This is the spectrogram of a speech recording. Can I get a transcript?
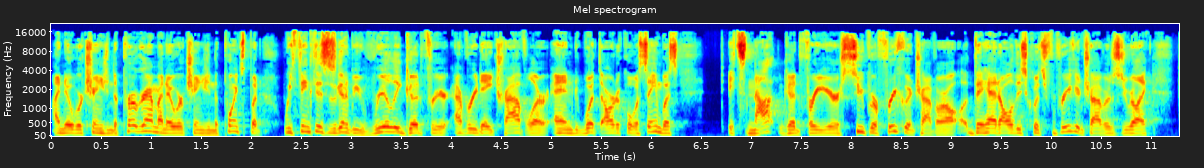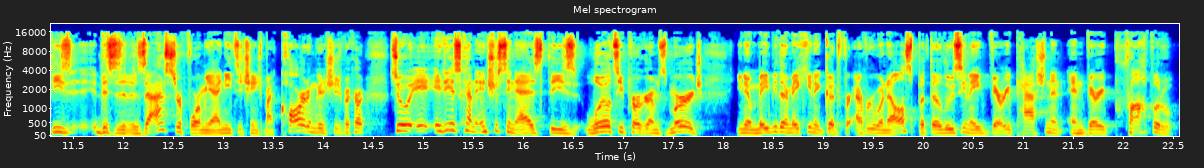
I know we're changing changing the program. I know we're changing the points, but we think this is going to be really good for your everyday traveler. And what the article was saying was it's not good for your super frequent traveler. They had all these quotes from frequent travelers who were like, these, this is a disaster for me. I need to change my card. I'm going to change my card. So it, it is kind of interesting as these loyalty programs merge, you know, maybe they're making it good for everyone else, but they're losing a very passionate and very profitable,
